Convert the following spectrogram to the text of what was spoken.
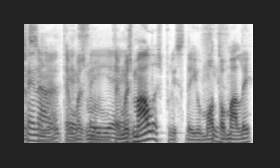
assistência, sem é? nada. Tem, umas, Essa é- tem umas malas, por isso daí o motomalé.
